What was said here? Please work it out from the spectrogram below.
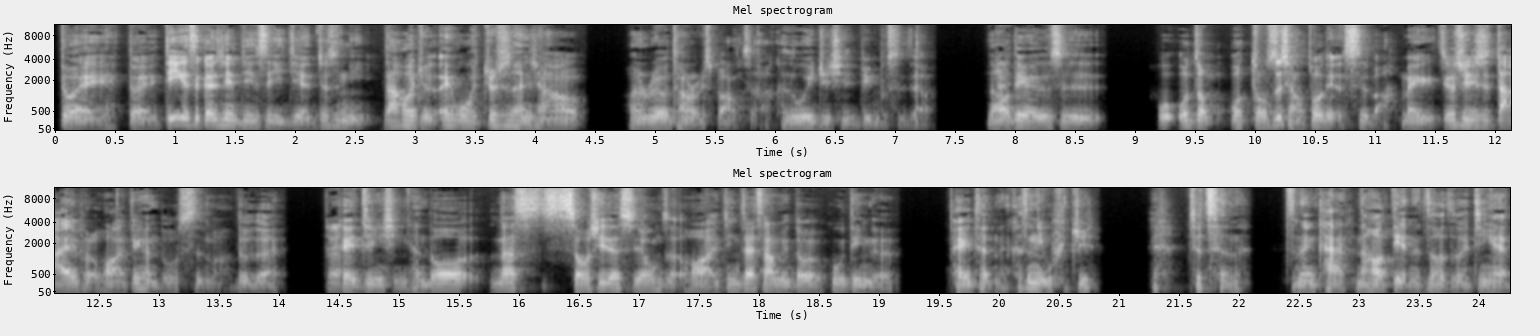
对对，第一个是更新机是一件，就是你大家会觉得，哎、我就是很想要很 real time response 啊，可是 Widget 其实并不是这样。然后第二个就是，我我总我总是想做点事吧，每尤其是大 app 的话，一定很多事嘛，对不对？对，可以进行很多。那熟悉的使用者的话，已经在上面都有固定的 pattern 了。可是你 Widget 就只能只能看，然后点了之后只会进 app，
